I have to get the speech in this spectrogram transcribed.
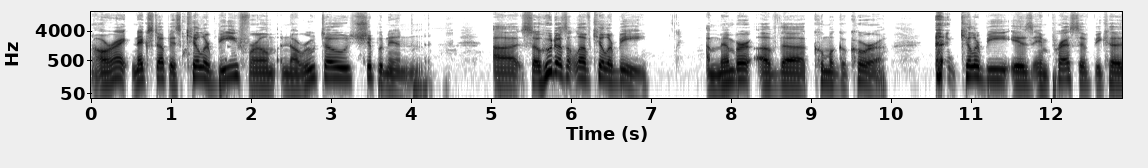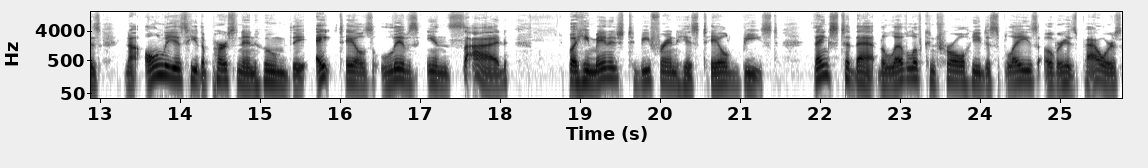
All right. Next up is Killer B from Naruto Shippuden. Uh so who doesn't love Killer B? A member of the Kumogakure. Killer B is impressive because not only is he the person in whom the Eight Tails lives inside, but he managed to befriend his tailed beast. Thanks to that, the level of control he displays over his powers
